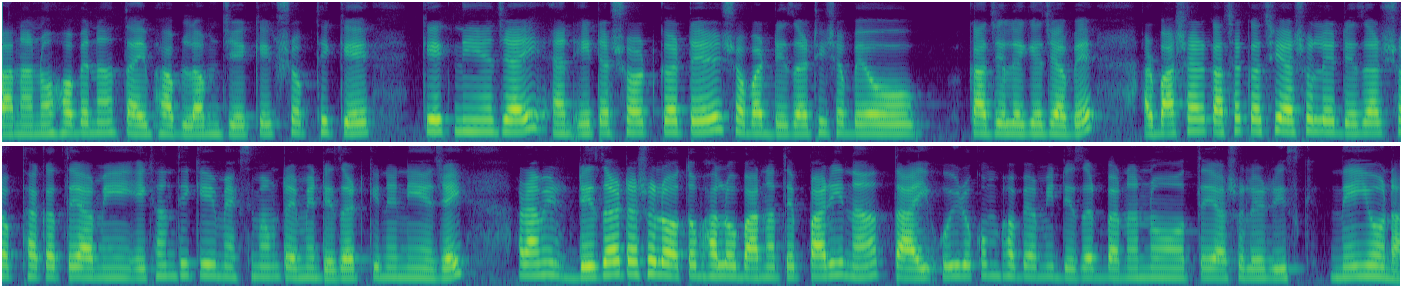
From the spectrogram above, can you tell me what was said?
বানানো হবে না, তাই ভাবলাম যে কেক শপ থেকে কেক নিয়ে যাই অ্যান্ড এটা শর্টকাটে সবার ডেজার্ট হিসাবেও কাজে লেগে যাবে। আর বাসার কাছাকাছি আসলে ডেজার্ট শপ থাকাতে আমি এখান থেকেই ম্যাক্সিমাম টাইমে ডেজার্ট কিনে নিয়ে যাই। আর আমি ডেজার্ট আসলে অত ভালো বানাতে পারি না, তাই ওই রকমভাবে আমি ডেজার্ট বানানোতে আসলে রিস্ক নেইও না।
